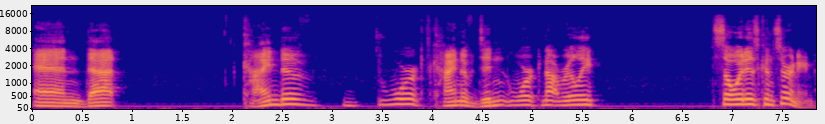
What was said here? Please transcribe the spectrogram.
And that kind of worked, kind of didn't work, not really. So it is concerning.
